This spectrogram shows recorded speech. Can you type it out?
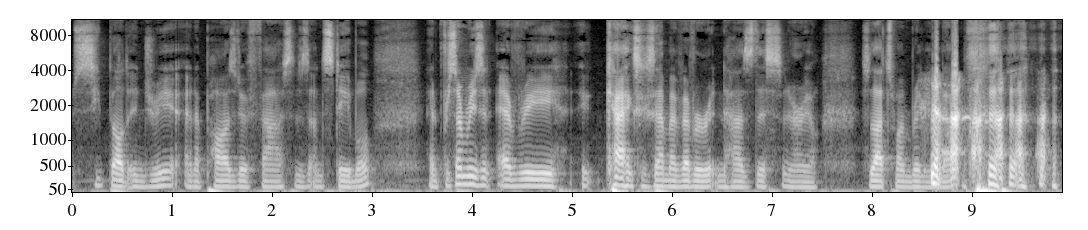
seatbelt injury and a positive FAST that is unstable. And for some reason, every CAGS exam I've ever written has this scenario. So that's why I'm bringing it up.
